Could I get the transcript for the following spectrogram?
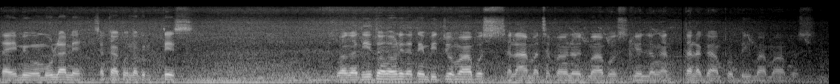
Timing umulan eh. Saka ako nag test so hanggang dito na ulit ating video mga boss. Salamat sa panonood mga boss. Yun lang ang- talaga ang problema mga boss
